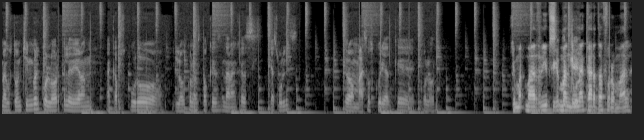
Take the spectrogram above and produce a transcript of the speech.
Me gustó un chingo el color que le dieron acá oscuro y luego con los toques naranjas y azules. Pero más oscuridad que color. Que Marrips Fíjate mandó que- una carta formal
